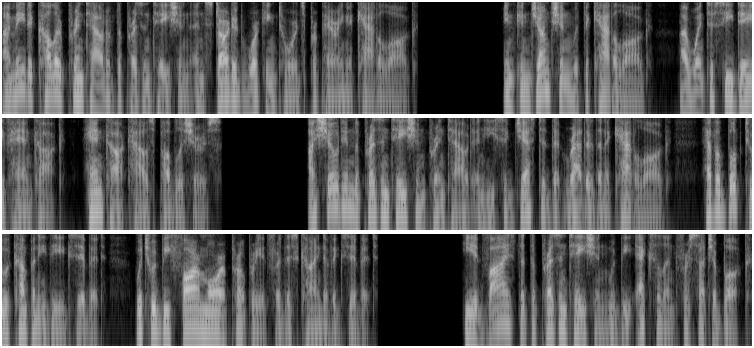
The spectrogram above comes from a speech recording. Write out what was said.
I made a color printout of the presentation and started working towards preparing a catalog. In conjunction with the catalog, I went to see Dave Hancock, Hancock House Publishers. I showed him the presentation printout and he suggested that rather than a catalog, have a book to accompany the exhibit, which would be far more appropriate for this kind of exhibit. He advised that the presentation would be excellent for such a book.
